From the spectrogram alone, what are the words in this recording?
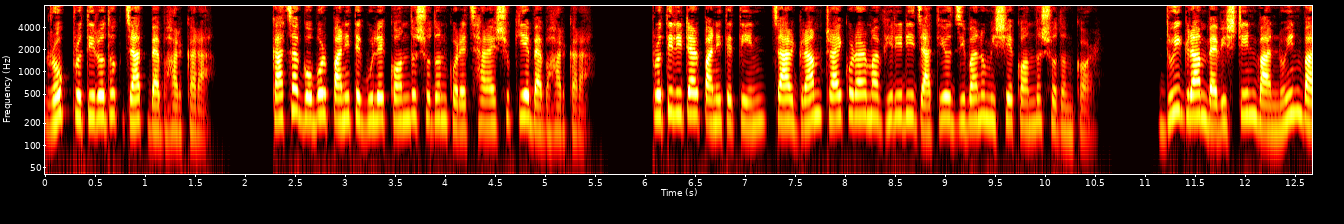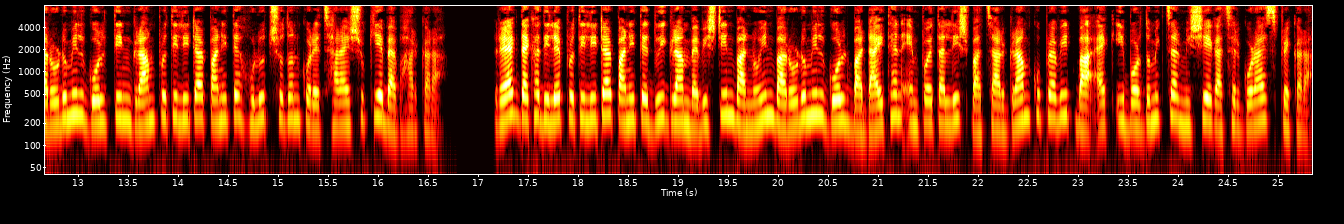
রোগ প্রতিরোধক জাত ব্যবহার করা। কাঁচা গোবর পানিতে গুলে কন্দ শোধন করে ছাড়াই শুকিয়ে ব্যবহার করা। প্রতি লিটার পানিতে তিন, চার গ্রাম ট্রাইকোডার্মা ভিরিডি জাতীয় জীবাণু মিশিয়ে কন্দ শোধন কর। দুই গ্রাম ব্যাবিস্টিন বা নুইন বা রোডোমিল গোল্ড তিন গ্রাম প্রতি লিটার পানিতে হলুদ শোধন করে ছাড়াই শুকিয়ে ব্যবহার করা। র্যাক দেখা দিলে প্রতি লিটার পানিতে দুই গ্রাম ব্যাবিস্টিন বা নুইন বা রোডোমিল গোল্ড বা ডাইথেন এম পঁয়তাল্লিশ বা চার গ্রাম কুপ্রাভিট বা এক ই বর্দমিকচার মিশিয়ে গাছের গোড়ায় স্প্রে করা।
